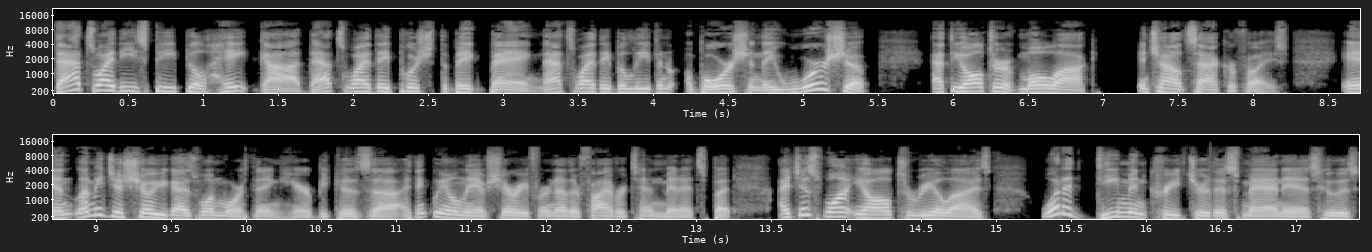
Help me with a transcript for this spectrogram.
That's why these people hate God. That's why they push the Big Bang. That's why they believe in abortion. They worship at the altar of Moloch and child sacrifice. And let me just show you guys one more thing here because uh, I think we only have Sherri for another five or 10 minutes, but I just want you all to realize what a demon creature this man is who is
